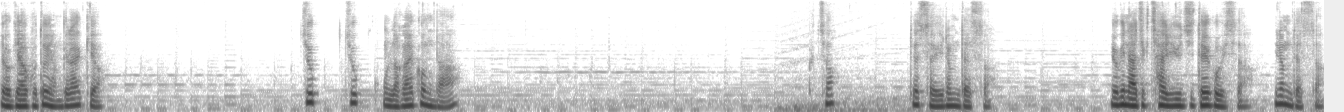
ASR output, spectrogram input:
여기하고도 연결할게요. 쭉쭉 올라갈 겁니다. 그쵸? 됐어. 이러면 됐어. 여긴 아직 잘 유지되고 있어. 이러면 됐어.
